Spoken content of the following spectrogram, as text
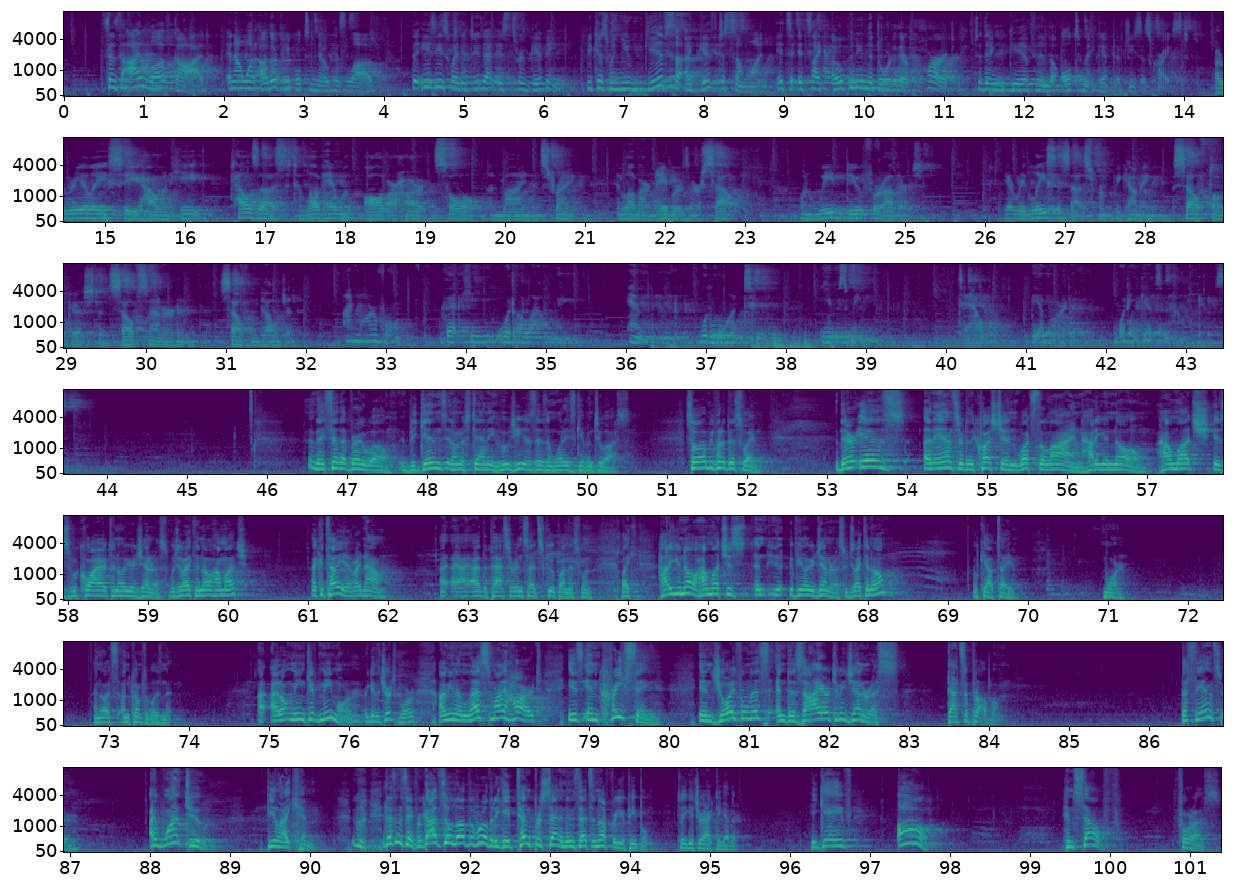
Since I love God and I want other people to know his love, the easiest way to do that is through giving. Because when you give a gift to someone, it's, it's like opening the door to their heart to then give them the ultimate gift of Jesus Christ. I really see how when he tells us to love Him with all of our heart and soul and mind and strength and love our neighbors ourselves. When we do for others, it releases us from becoming self focused and self centered and self indulgent. I marvel that He would allow me and, and would want to use me to help be a part of what He gives and how He gives. They said that very well. It begins in understanding who Jesus is and what he's given to us. So let me put it this way there is an answer to the question what's the line? How do you know? How much is required to know you're generous? Would you like to know how much? I could tell you right now. I, I, I have the pastor inside scoop on this one. Like, how do you know how much is, if you know you're generous? Would you like to know? Okay, I'll tell you. More. I know it's uncomfortable, isn't it? I, don't mean give me more or give the church more. I mean, unless my heart is increasing in joyfulness and desire to be generous, that's a problem. That's the answer. I want to be like him. It doesn't say, for God so loved the world that he gave 10%, and then that's enough for you people until you get your act together. He gave all himself for us.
